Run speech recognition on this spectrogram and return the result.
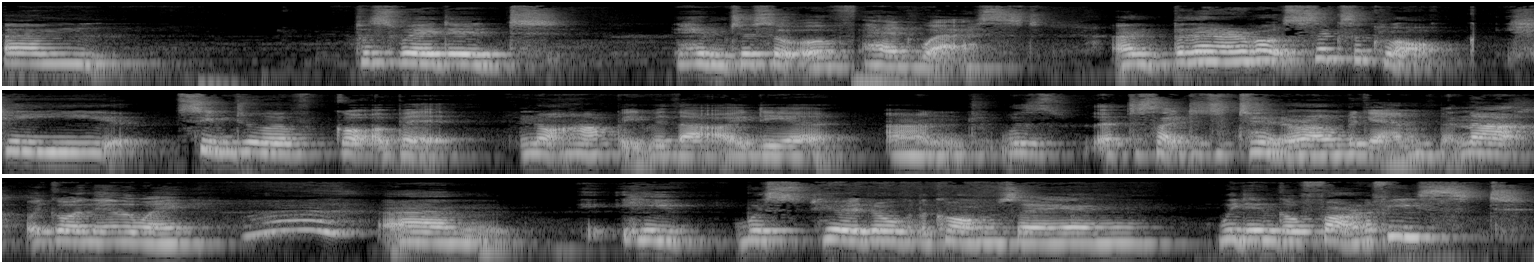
um, persuaded him to sort of head west. And but then at about six o'clock, he seemed to have got a bit not happy with that idea and was uh, decided to turn around again. But nah, we're going the other way. Um, he was heard over the comm saying, "We didn't go far enough east.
